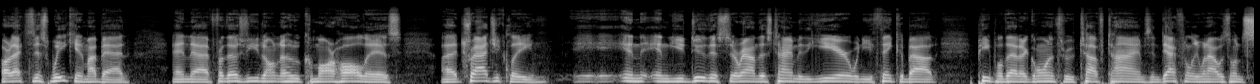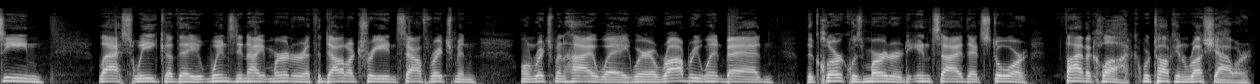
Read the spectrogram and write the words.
or that's this weekend. My bad. And uh, for those of you who don't know who Kamar Hall is, uh, tragically, and and you do this around this time of the year when you think about people that are going through tough times, and definitely when I was on scene last week of the Wednesday night murder at the Dollar Tree in South Richmond on Richmond Highway, where a robbery went bad the clerk was murdered inside that store, five o'clock. We're talking rush hour.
